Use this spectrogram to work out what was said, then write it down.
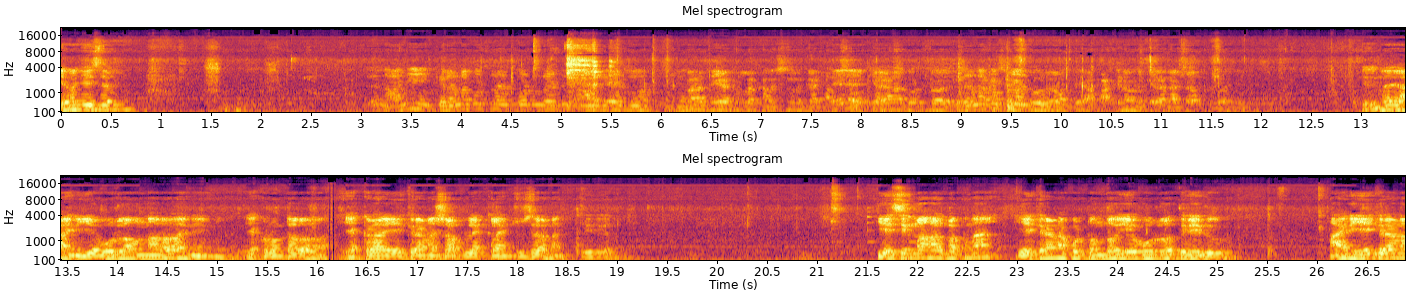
ఏమని చేశారు? నాని కిరాణా నడుపుకోవడం సినిమా థియేటర్లో కలెక్షన్లు కంటే కిరాణా కొట్లో కిరాణా కొట్లో ఆ పక్కన ఉన్న కిరాణా షాపులో. ఆయన ఏ ఊర్లో ఉన్నారో ఆయన ఎక్కడ ఉంటారో ఎక్కడ ఏ కిరాణా షాప్ లెక్కలు ఆయన చూసారో నాకు తెలియదు కదా. ఏ సినిమా హాల్ పక్కన ఏ కిరాణా కొట్టు ఉందో ఏ ఊర్లో తెలియదు ఆయన ఏ కిరాణా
